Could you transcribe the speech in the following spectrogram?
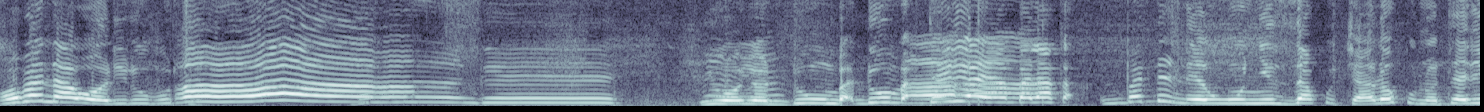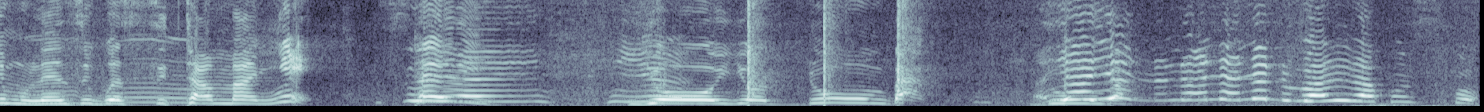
Oba naawe oli lubuto? Ah! nange yoyo dumba dumba teri ayambala mbadde newuunyiza ku kyalo kuno teri mulenzi gwe sitamanyi teri yoyo dumba yeye nedubalira ku nsiko.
